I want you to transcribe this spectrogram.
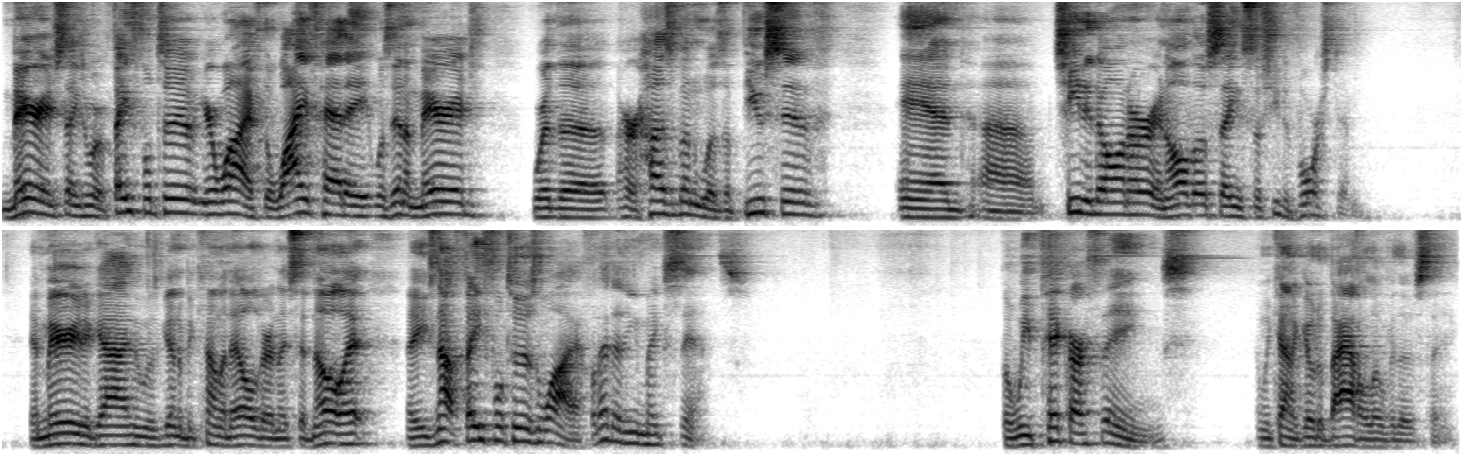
marriage things were faithful to your wife. The wife had a was in a marriage where the her husband was abusive and uh, cheated on her and all those things, so she divorced him and married a guy who was going to become an elder. And they said, no, he's not faithful to his wife. Well, that doesn't even make sense. But we pick our things and we kind of go to battle over those things.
